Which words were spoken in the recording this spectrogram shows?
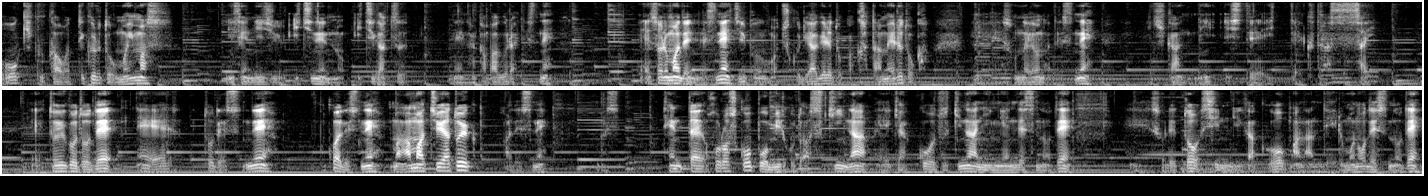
大きく変わってくると思います。2021年の1月、ね、半ばぐらいですね。それまでにですね自分を作り上げるとか固めるとか、えそんなようなですね期間にしていってください。えということでえー、っとですね僕はですね、まあ、アマチュアというかですね天体ホロスコープを見ることは好きな、え逆光好きな人間ですので、えそれと心理学を学んでいるものですので、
